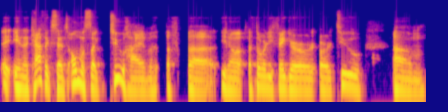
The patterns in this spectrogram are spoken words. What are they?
in a Catholic sense, almost like too high of a, uh, you know authority figure or or too um,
